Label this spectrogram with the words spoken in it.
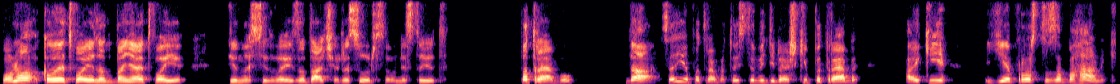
воно, коли твої надбання, твої цінності, твої задачі, ресурси, вони стають потребу, да, це є потреба. Тобто ти виділяєш які потреби, а які є просто забаганки.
